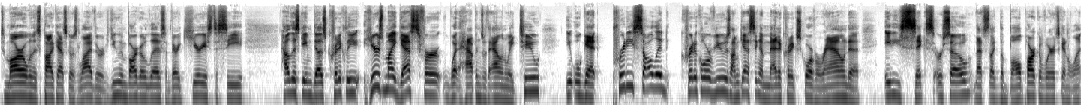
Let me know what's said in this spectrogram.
Tomorrow, when this podcast goes live, the review embargo lifts. I'm very curious to see how this game does critically. Here's my guess for what happens with Alan Wake 2 it will get pretty solid critical reviews. I'm guessing a Metacritic score of around a 86 or so. That's like the ballpark of where it's going to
